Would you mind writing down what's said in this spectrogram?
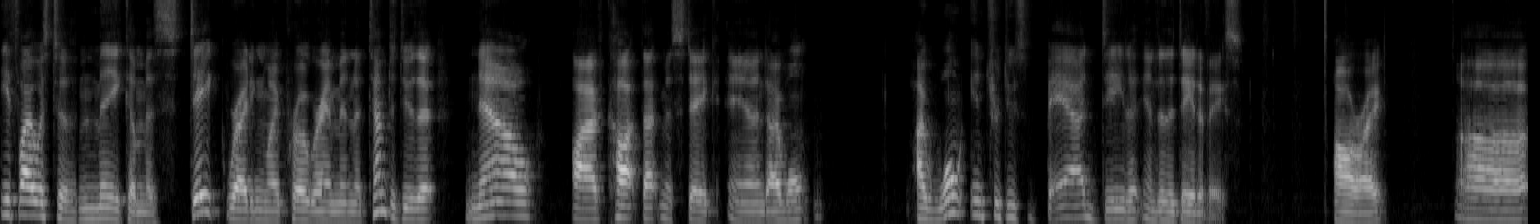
if I was to make a mistake writing my program and attempt to do that, now I've caught that mistake and I won't I won't introduce bad data into the database. All right. Uh,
